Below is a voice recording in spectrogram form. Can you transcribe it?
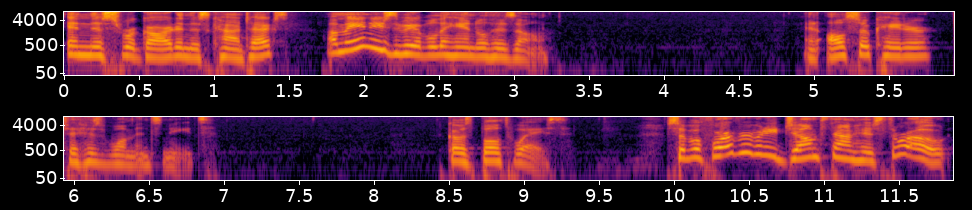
in this regard, in this context, a man needs to be able to handle his own and also cater to his woman's needs. It Goes both ways. So before everybody jumps down his throat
